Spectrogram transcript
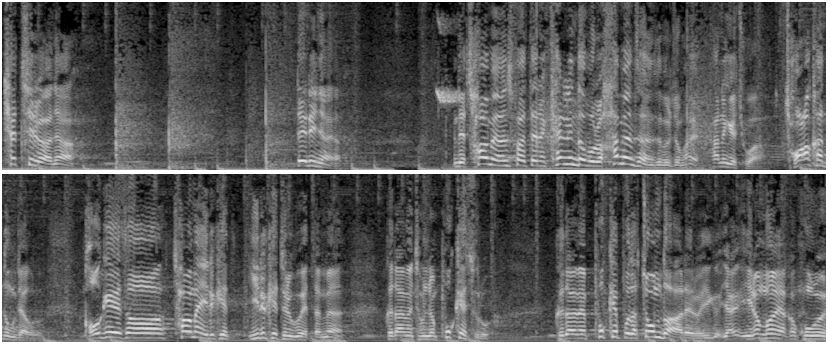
캐치를 하냐 때리냐야. 근데 처음에 연습할 때는 캘린더볼을 하면서 연습을 좀 하- 하는 게 좋아. 정확한 동작으로. 거기에서 처음에 이렇게, 이렇게 들고 했다면, 그 다음에 점점 포켓으로. 그 다음에 포켓보다 좀 더 아래로. 이런 거는 약간 공을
